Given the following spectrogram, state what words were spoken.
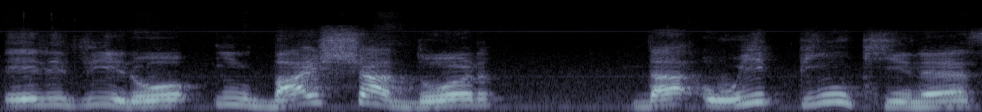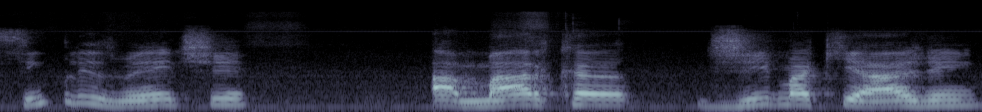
ele virou embaixador da WePink, né? Simplesmente a marca de maquiagem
